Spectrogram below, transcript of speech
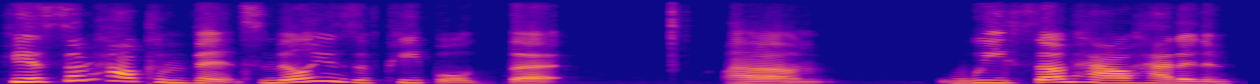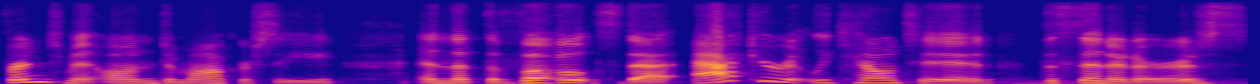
he has somehow convinced millions of people that um we somehow had an infringement on democracy and that the votes that accurately counted the senators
